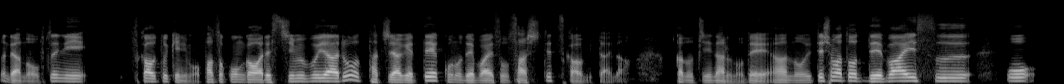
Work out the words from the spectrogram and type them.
なんで、あの、普通に使うときにもパソコン側で SteamVR を立ち上げて、このデバイスを挿して使うみたいな形になるので、あの言ってしまうとデバイスを、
